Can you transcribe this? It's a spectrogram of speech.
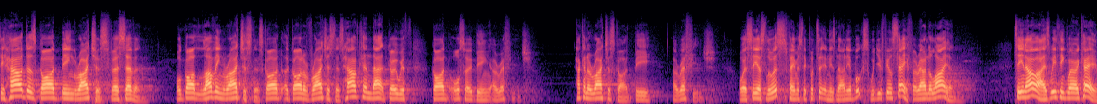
See, how does God being righteous, verse 7, or God loving righteousness, God a God of righteousness, how can that go with God also being a refuge? How can a righteous God be a refuge? Or as C.S. Lewis famously puts it in his Narnia books, would you feel safe around a lion? See, in our eyes, we think we're okay.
